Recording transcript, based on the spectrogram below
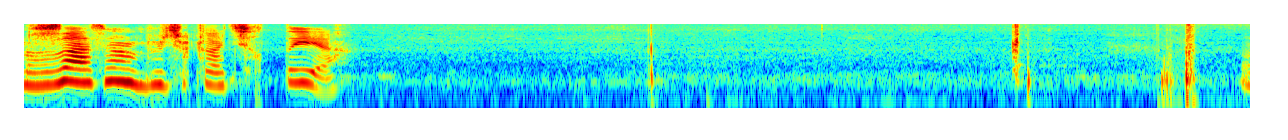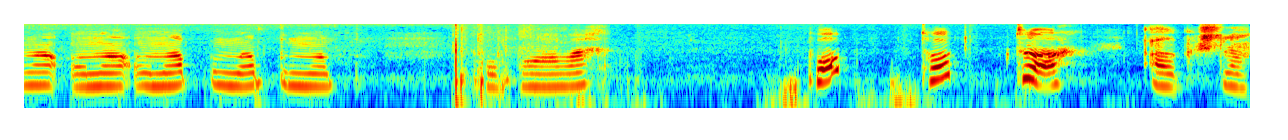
Zaten öpücük açıktı ya. Ona ona ona buna buna popona bak. Pop top to. Alkışla.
